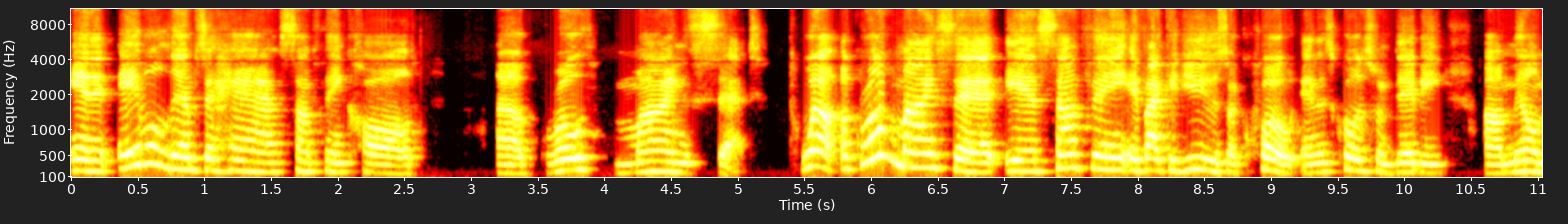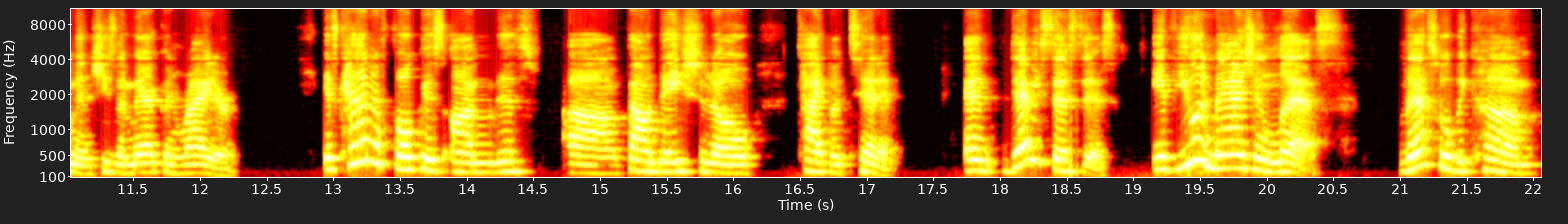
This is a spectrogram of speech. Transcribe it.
and enable them to have something called a growth mindset. Well, a growth mindset is something, if I could use a quote, and this quote is from Debbie uh, Millman, she's an American writer. It's kind of focused on this uh, foundational type of tenant. And Debbie says this if you imagine less, less will become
